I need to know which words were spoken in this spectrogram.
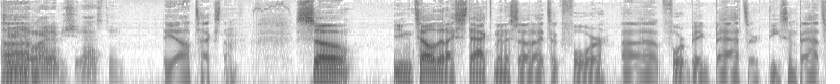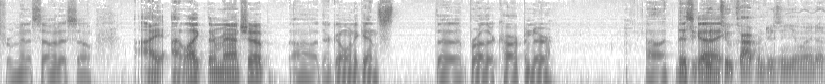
They're in your Um, lineup. You should ask them. Yeah, I'll text them. So you can tell that I stacked Minnesota. I took four, uh, four big bats or decent bats from Minnesota. So I I like their matchup. Uh, they're going against the brother Carpenter. Uh, this guy, put two Carpenters in your lineup?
